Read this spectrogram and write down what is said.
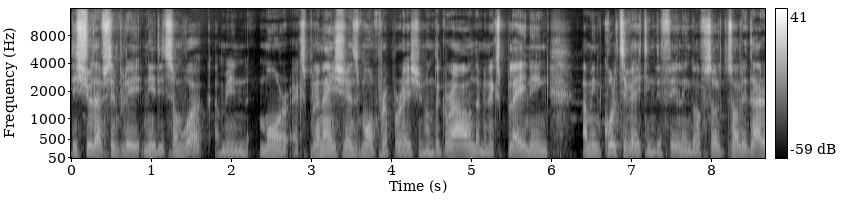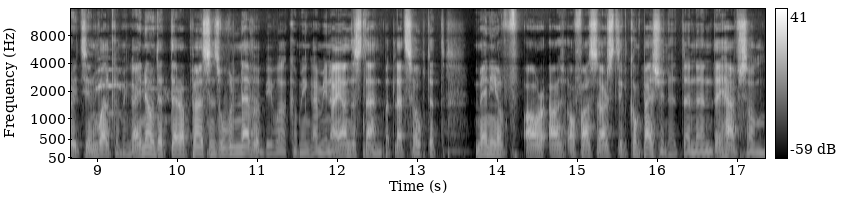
This should have simply needed some work. I mean, more explanations, more preparation on the ground. I mean, explaining, I mean, cultivating the feeling of sol- solidarity and welcoming. I know that there are persons who will never be welcoming. I mean, I understand, but let's hope that many of our of us are still compassionate and then they have some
